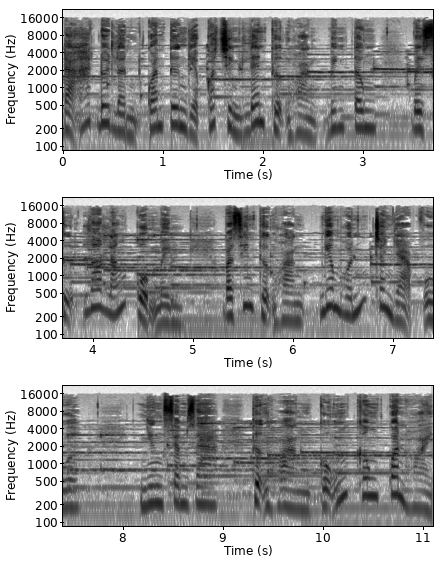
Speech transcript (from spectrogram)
Đã đôi lần quan tư nghiệp có trình lên Thượng Hoàng Binh Tông về sự lo lắng của mình và xin Thượng Hoàng nghiêm huấn cho nhà vua. Nhưng xem ra Thượng Hoàng cũng không quan hoài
